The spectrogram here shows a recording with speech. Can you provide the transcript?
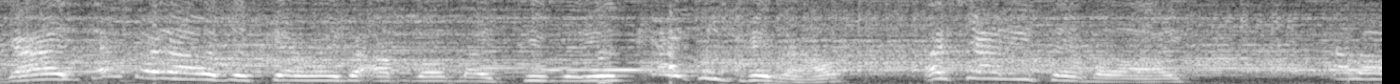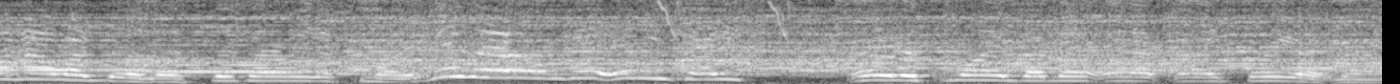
Guys, that's when I was just getting ready to upload my two videos. Actually came out. A shiny Sableye. I don't know how am I doing this this early this morning. Usually I don't get any shiny early this morning, but end up like three right now.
